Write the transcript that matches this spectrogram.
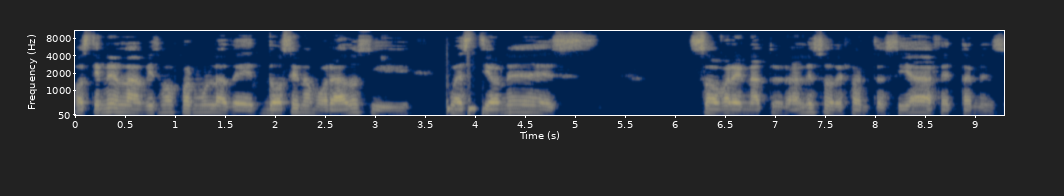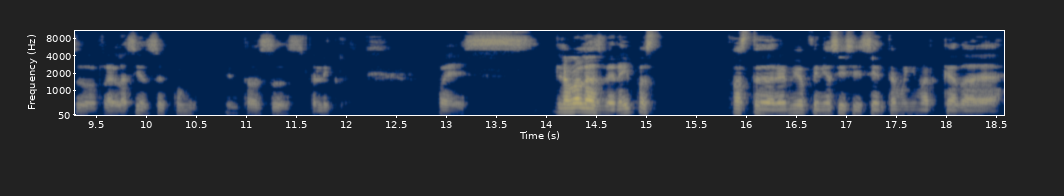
pues tienen la misma fórmula de dos enamorados y cuestiones sobrenaturales o de fantasía afectan en su relación, supongo, en todas sus películas. Pues luego las veré y pues pues te daré mi opinión si se siente muy marcada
